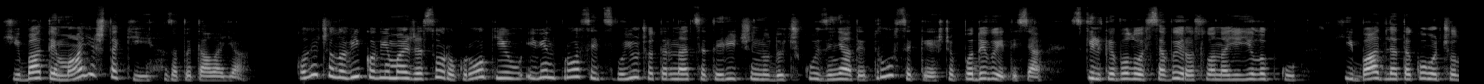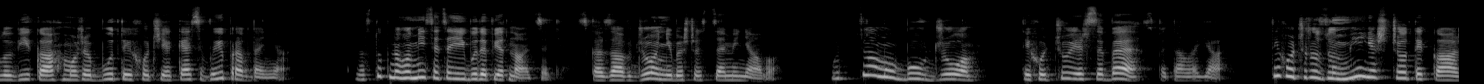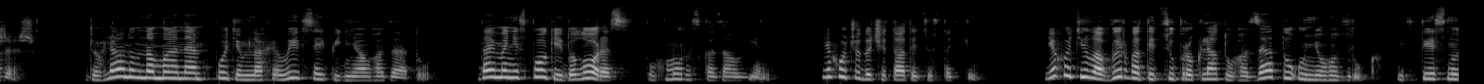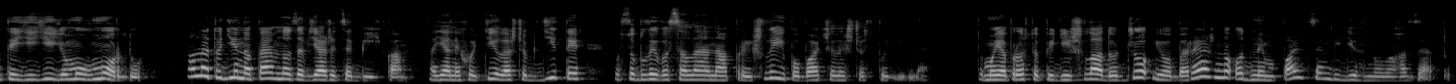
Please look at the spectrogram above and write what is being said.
Хіба ти маєш такі? запитала я. Коли чоловікові майже 40 років, і він просить свою 14-річну дочку зняти трусики, щоб подивитися, скільки волосся виросло на її лобку, Хіба для такого чоловіка може бути хоч якесь виправдання? Наступного місяця їй буде 15, сказав Джо, ніби щось це міняло. У цьому був Джо. Ти хоч чуєш себе? спитала я. Ти хоч розумієш, що ти кажеш? Джо глянув на мене, потім нахилився і підняв газету. Дай мені спокій, Долорес, похмуро сказав він. Я хочу дочитати цю статтю. Я хотіла вирвати цю прокляту газету у нього з рук і втиснути її йому в морду, але тоді, напевно, зав'яжеться бійка, а я не хотіла, щоб діти, особливо селена, прийшли і побачили щось подібне. Тому я просто підійшла до Джо і обережно одним пальцем відігнула газету.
